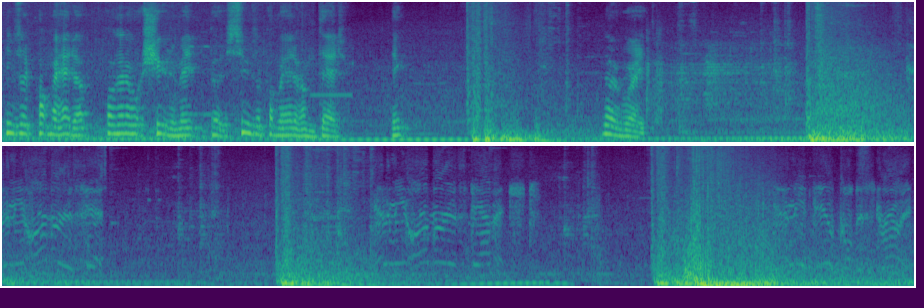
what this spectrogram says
As soon as I pop my head up, I don't know what's shooting at me, but as soon as I pop my head up, I'm dead. I think. No way. Enemy armor is hit. Enemy armor is damaged. Enemy vehicle destroyed.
